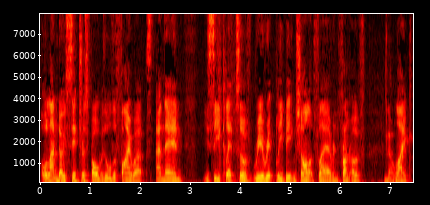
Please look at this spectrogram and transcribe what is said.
Orlando Citrus Bowl with all the fireworks, and then you see clips of Rhea Ripley beating Charlotte Flair in front of No. like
